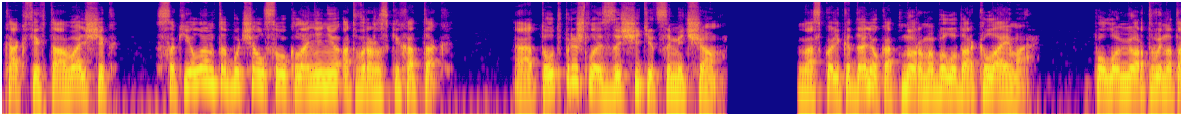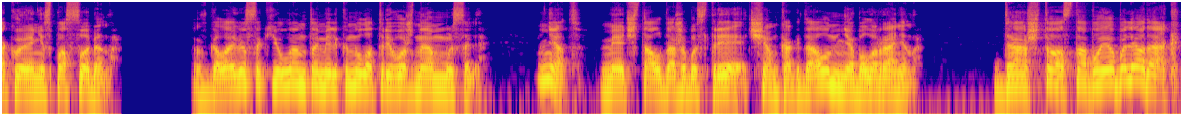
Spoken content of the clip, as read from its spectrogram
Как фехтовальщик, Сакьюлент обучался уклонению от вражеских атак. А тут пришлось защититься мечом. Насколько далек от нормы был удар Клайма. Полумёртвый на такое не способен. В голове Сакьюлента мелькнула тревожная мысль. Нет, меч стал даже быстрее, чем когда он не был ранен. «Да что с тобой, ублюдок?»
